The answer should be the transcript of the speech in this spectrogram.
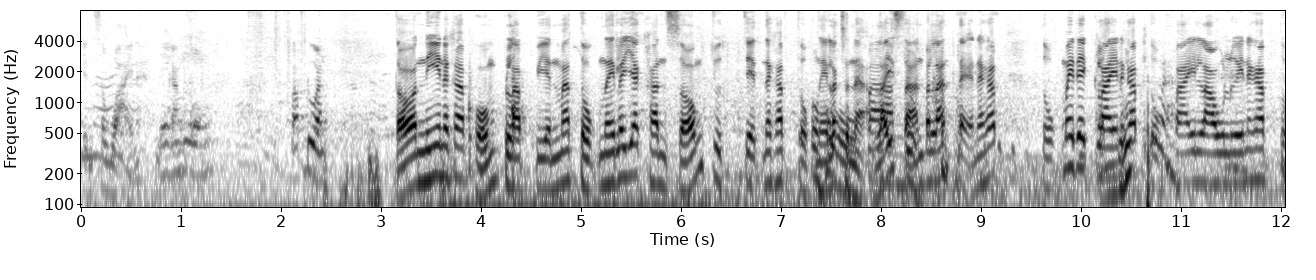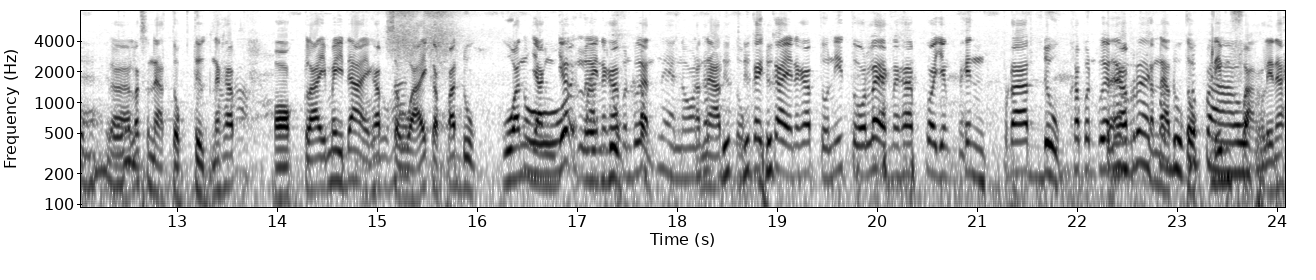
เป็นสวายนะอยู่กลางบ่อปรับด่วนตอนนี้นะครับผมปรับเปลี่ยนมาตกในระยะคัน 2.7 นะครับ ตกในลักษณะโอ้โหไร้สารบาลานซ์แตะนะครับ ตกไม่ได้ไกลนะครับ ตกปลายเราเลยนะครับ ตกเอ่อลักษณะตกตึกนะครับ ออกไกลไม่ได้ครับ สวายกับปลาดุก กวนอย่างเยอะเลยนะครับเพื่อนแน่นอนๆคขรับนาดดึกตกดึกใกล้ๆนะครับ ตัวนี้ตัวแรกนะครับ ก็ยังเป็นปลาดุกครับเพื่อนๆครับแต้มแรกขนาดปลาดุกตกริมหรือเปล่าฝั่งเลยนะ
